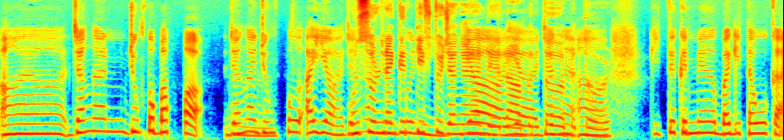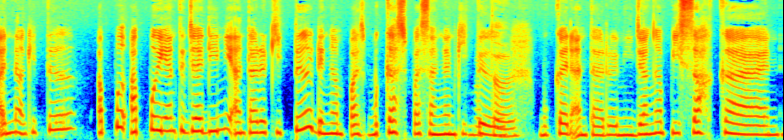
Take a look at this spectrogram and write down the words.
uh, jangan jumpa bapa, jangan Hmm. jumpa ayah, jangan Unsur jumpa negatif ni. tu jangan ya, ada lah. Ya, betul, jangan, betul. ah, kita kena bagi tahu ke anak kita apa apa yang terjadi ni antara kita dengan pas, bekas pasangan kita. Betul. bukan antara ni. Jangan pisahkan.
